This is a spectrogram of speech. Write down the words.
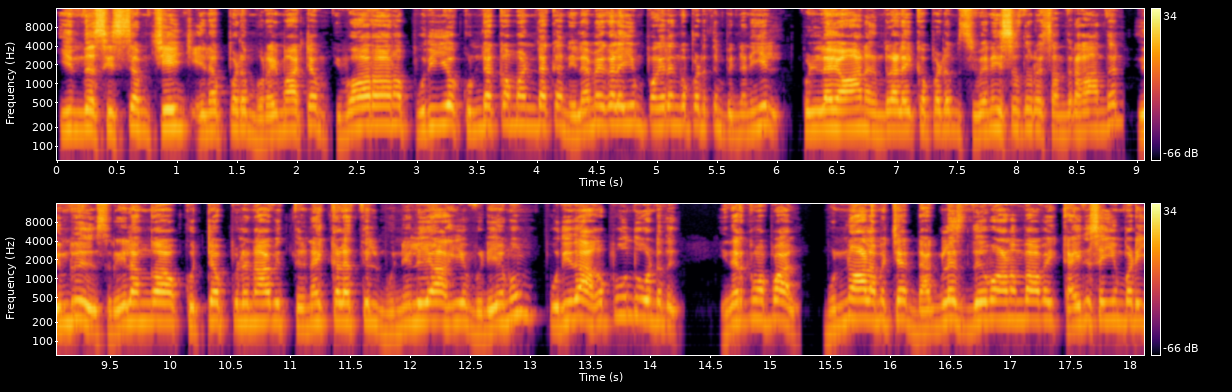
இந்த சிஸ்டம் சேஞ்ச் எனப்படும் முறைமாற்றம் இவ்வாறான புதிய குண்டக்க மண்டக்க நிலைமைகளையும் பகிரங்கப்படுத்தும் பின்னணியில் பிள்ளையான் என்றழைக்கப்படும் சிவனேசதுரை சந்திரகாந்தன் இன்று ஸ்ரீலங்கா குற்றப்புலனாய்வு திணைக்களத்தில் முன்னிலையாகிய விடயமும் புதிதாக பூந்து கொண்டது. இதற்கு அப்பால் முன்னாள் அமைச்சர் டக்ளஸ் தேவானந்தாவை கைது செய்யும்படி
